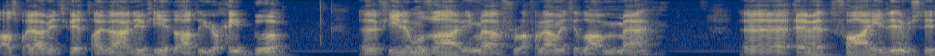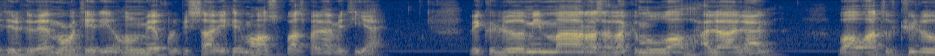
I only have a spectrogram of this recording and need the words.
Nasb alameti fethala nefi edatı yuhibbu. E, fiil muzari merfu alameti damme. E, evet faili müstetir ve mu'tedin onun meful bisarihi masup nasb alameti ye. Ve külü mimma razakakumullahu halalen Vav atıf külü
